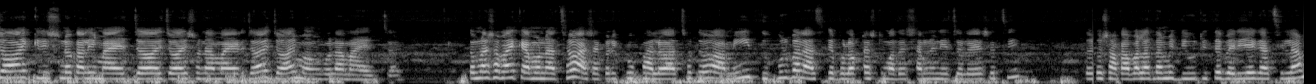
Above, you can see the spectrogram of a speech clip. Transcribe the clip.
জয় কৃষ্ণকালী মায়ের জয় জয় সোনা মায়ের জয় জয় মঙ্গলা মায়ের জয়। তোমরা সবাই কেমন আছো? আশা করি খুব ভালো আছো। তো আমি দুপুরবেলা আজকে ব্লগটা তোমাদের সামনে নিয়ে চলে এসেছি। তো সকালবেলা তো আমি ডিউটিতে বেরিয়ে গেছিলাম।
